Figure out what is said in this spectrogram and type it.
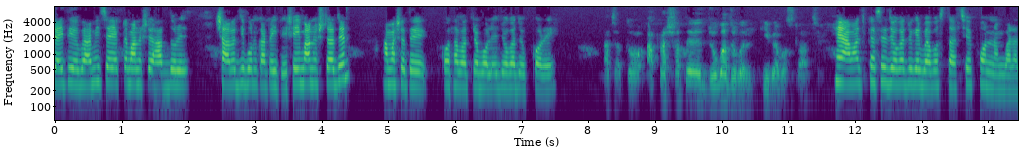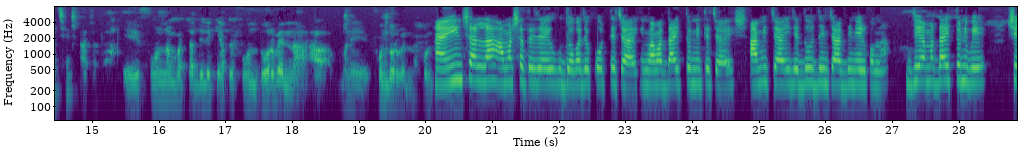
যাইতে হবে। আমি চাই একটা মানুষের হাত ধরে সারা জীবন কাটাইতে। সেই মানুষটা যেন আমার সাথে কথাবার্তা বলে যোগাযোগ করে। আচ্ছা তো আপনার সাথে যোগাযোগের কি ব্যবস্থা আছে? হ্যাঁ আমার কাছে যোগাযোগের ব্যবস্থা আছে ফোন নাম্বার আছে। আচ্ছা এই ফোন নাম্বারটা দিলে কি আপনি ফোন ধরবেন না? মানে ফোন ধরবেন না? ফোন হ্যাঁ ইনশাল্লাহ আমার সাথে যে যোগাযোগ করতে চায় কিংবা আমার দায়িত্ব নিতে চায় আমি চাই যে দুদিন চার দিন এরকম না। যে আমার দায়িত্ব নিবে সে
